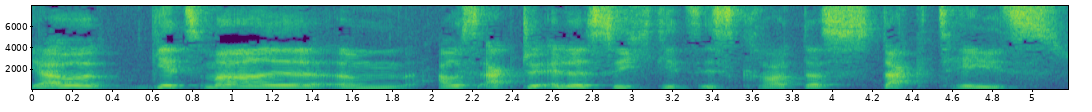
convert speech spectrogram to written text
Ja, aber jetzt mal ähm, aus aktueller Sicht, jetzt ist gerade das DuckTales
